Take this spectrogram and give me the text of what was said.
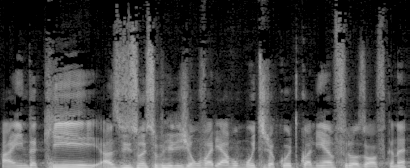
ainda que as visões sobre religião variavam muito de acordo com a linha filosófica, né?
